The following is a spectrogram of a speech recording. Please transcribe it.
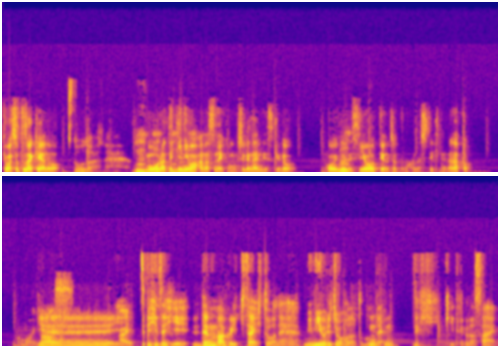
日はちょっとだけあの、そうだよね。うん網羅的には話せないかもしれないんですけど、こういうのですよっていうのをちょっとお話してきたらなと思いイます。はい。ぜひぜひ、デンマーク行きたい人はね、耳寄り情報だと思うんで、うんぜひ聞いてください。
